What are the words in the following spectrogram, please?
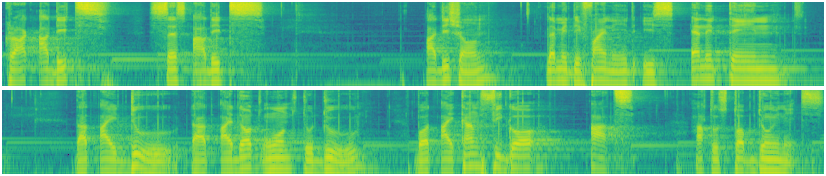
crack addicts, sex addicts. Addiction, let me define it, is anything that I do that I don't want to do but I can't figure out how to stop doing it.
